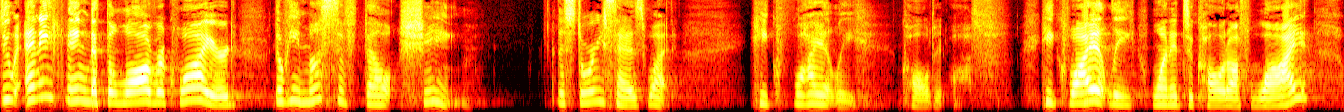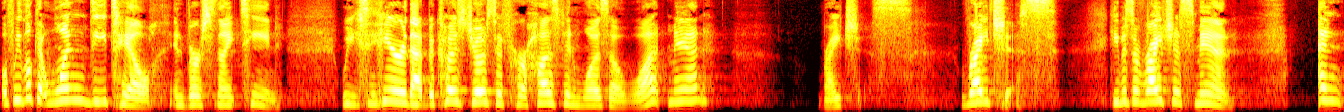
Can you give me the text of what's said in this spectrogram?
do anything that the law required, though he must have felt shame. The story says what? He quietly called it off. He quietly wanted to call it off. Why? Well, if we look at one detail in verse 19, we hear that because Joseph, her husband, was a what man? Righteous. Righteous. He was a righteous man. And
